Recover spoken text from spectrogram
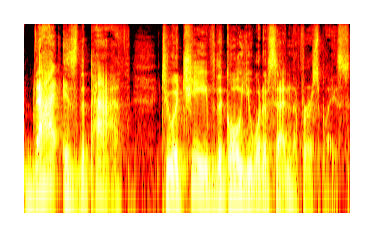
That is the path to achieve the goal you would have set in the first place.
